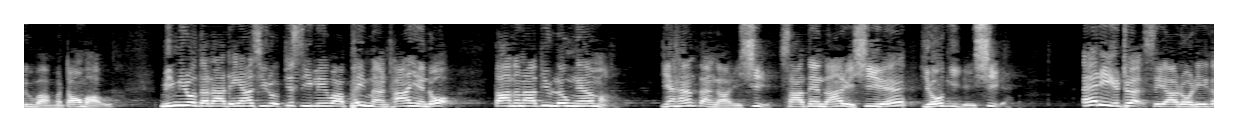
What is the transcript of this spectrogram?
လူပါမတောင်းပါဘူးမိမိတို့တရားတရားရှိတို့ပစ္စည်းလေးပါဖိတ်မှန်ထားရင်တော့သာသနာပြုလုပ်ငန်းမှာယဟန်တန်ဃာတွေရှိတယ်စာသင်သားတွေရှိတယ်ယောဂီတွေရှိတယ် အဲ့ဒီအတွက်ဆရာတော်တွေက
